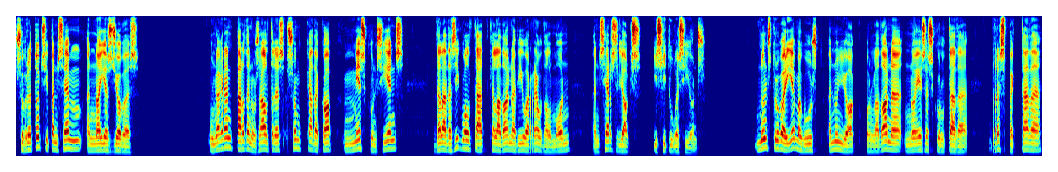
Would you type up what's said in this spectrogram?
Sobretot si pensem en noies joves. Una gran part de nosaltres som cada cop més conscients de la desigualtat que la dona viu arreu del món en certs llocs i situacions. No ens trobaríem a gust en un lloc on la dona no és escoltada, respectada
